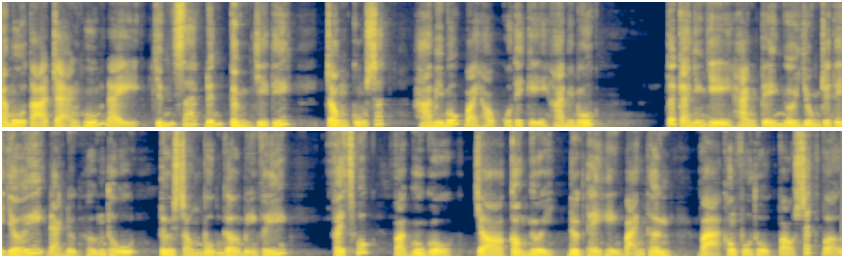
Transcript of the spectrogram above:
đã mô tả trạng huống này chính xác đến từng chi tiết trong cuốn sách 21 bài học của thế kỷ 21. Tất cả những gì hàng tỷ người dùng trên thế giới đang được hưởng thụ từ sóng 4G miễn phí, Facebook và Google cho con người được thể hiện bản thân và không phụ thuộc vào sách vở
